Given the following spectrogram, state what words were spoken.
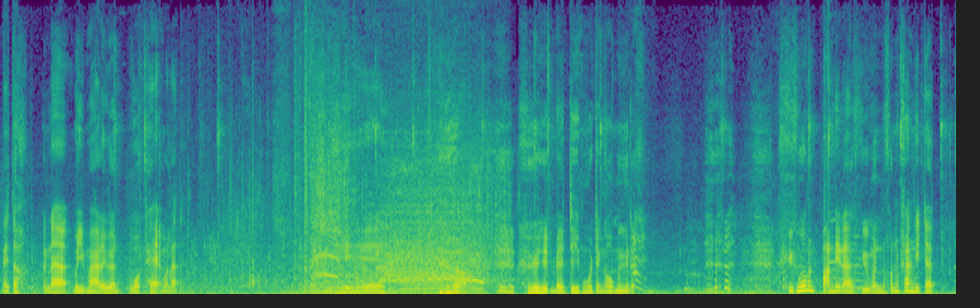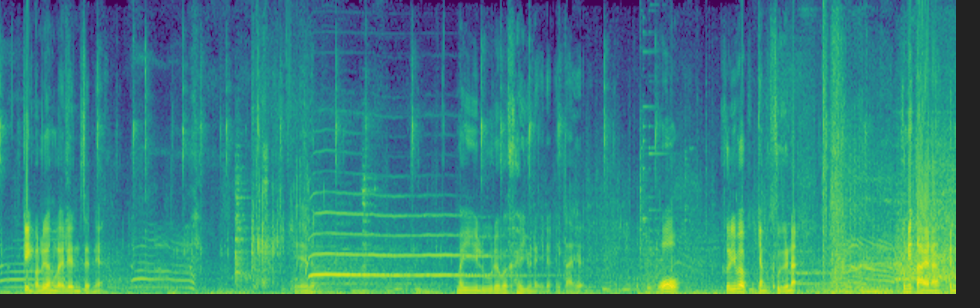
ไหนต่อข้างหน้าไม่มาเลยเพื่อนบวกแทะหมดละโอเค เคยเห็นไหมเดโมจะเงามืดอะคือว่ามันปั่นเนี่ยนะ คือมันค่อนข้างที่จะเก่งกับเรื่องอะไรเล่นเสร็จเนี่ยเอ๊ะไม่รู้ด้วยว่าใครอยู่ไหนเนี่ยไอ้ตายเหอะโอ้โหคือนี่แบบยังฝืนอะคนนี้ตายนะ เป็น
